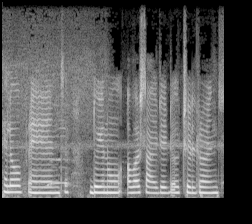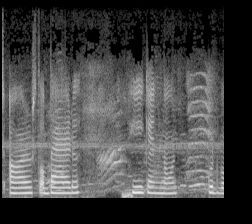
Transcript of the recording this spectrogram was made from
Hello, friends. Do you know our sided children are so bad? He cannot. Good boy.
